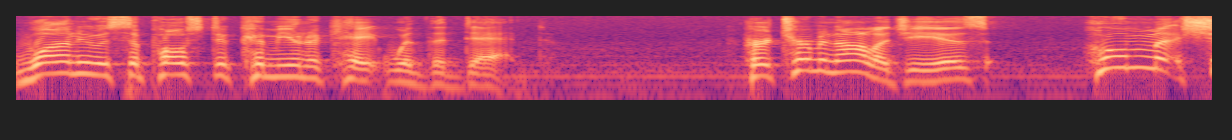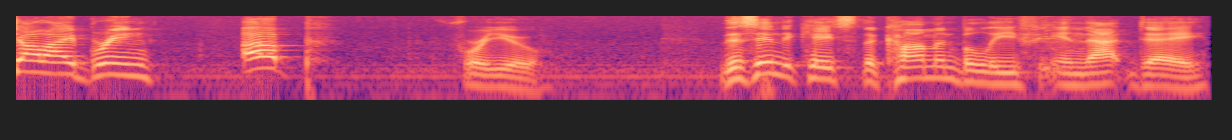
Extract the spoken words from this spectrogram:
one who is supposed to communicate with the dead. Her terminology is, Whom shall I bring up for you? This indicates the common belief in that day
